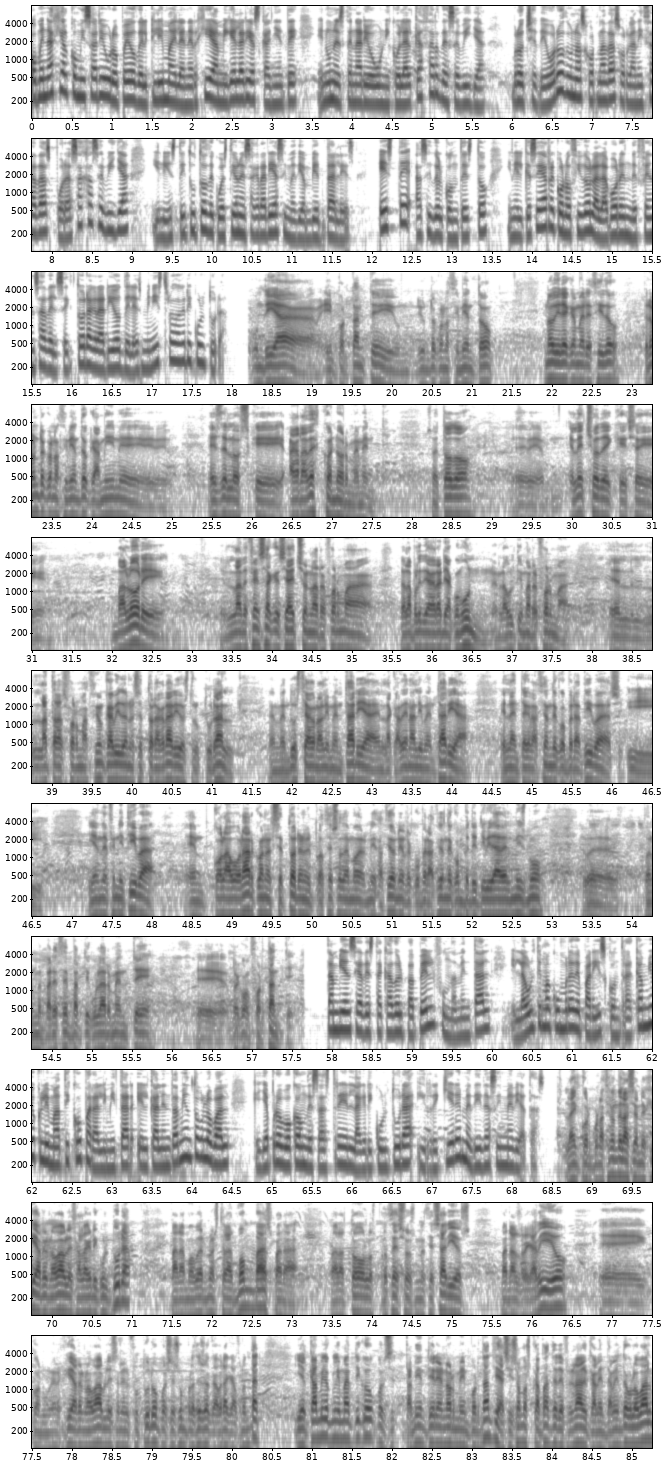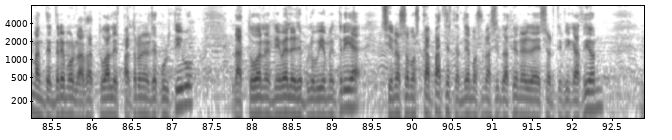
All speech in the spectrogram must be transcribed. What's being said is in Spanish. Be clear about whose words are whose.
Speaker 1: Homenaje al comisario europeo del Clima y la Energía, Miguel Arias Cañete, en un escenario único, el Alcázar de Sevilla, broche de oro de unas jornadas organizadas por Asaja Sevilla y el Instituto de Cuestiones Agrarias y Medioambientales. Este ha sido el contexto en el que se ha reconocido la labor en defensa del sector agrario del exministro de Agricultura.
Speaker 2: Un día importante y un, y un reconocimiento, no diré que merecido, pero un reconocimiento que a mí me, es de los que agradezco enormemente. Sobre todo eh, el hecho de que se valore la defensa que se ha hecho en la reforma de la política agraria común, en la última reforma, la transformación que ha habido en el sector agrario estructural, en la industria agroalimentaria, en la cadena alimentaria, en la integración de cooperativas y, en definitiva en colaborar con el sector en el proceso de modernización y recuperación de competitividad del mismo, pues, pues me parece particularmente eh, reconfortante.
Speaker 1: También se ha destacado el papel fundamental en la última cumbre de París contra el cambio climático para limitar el calentamiento global que ya provoca un desastre en la agricultura y requiere medidas inmediatas.
Speaker 2: La incorporación de las energías renovables a la agricultura para mover nuestras bombas, para, para todos los procesos necesarios para el regadío, eh, con energías renovables en el futuro, pues es un proceso que habrá que afrontar. Y el cambio climático pues, también tiene enorme importancia. Si somos capaces de frenar el calentamiento global, mantendremos los actuales patrones de cultivo, los actuales niveles de pluviometría. Si no somos capaces, tendremos unas situaciones de desertificación,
